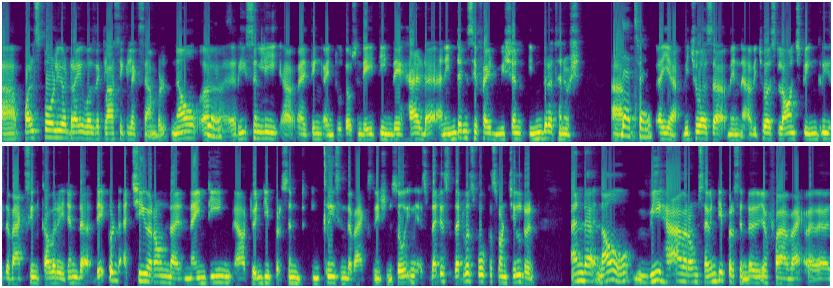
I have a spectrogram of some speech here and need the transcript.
uh, pulse polio drive was a classical example. Now, uh, yes. recently, uh, I think in 2018, they had an intensified mission Indradhanush. Uh, That's right. Uh, yeah, which was I mean, which was launched to increase the vaccine coverage, and they could achieve around 19 or 20 percent increase in the vaccination. So, in, that is that was focused on children and uh, now we have around 70 percentage of uh, uh,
